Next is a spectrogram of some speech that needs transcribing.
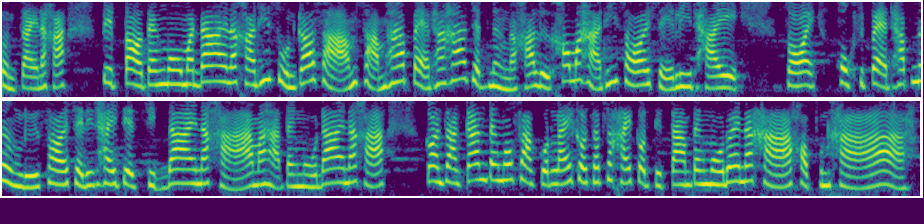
สนใจนะคะ ติดต่อแตงโมมาได้นะคะที่ 0933585571 นะคะ หรือเข้ามาหาที่ซอยเสรีไทย ซอย 68ทับ1หรือซอยเสรีไทย 70 ได้นะคะ มาหาแตงโมได้นะคะ ก่อนจากกันแตงโมฝากกดไลค์กด Subscribe กดติดตามแตงโมด้วยนะคะ ขอบคุณค่ะ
